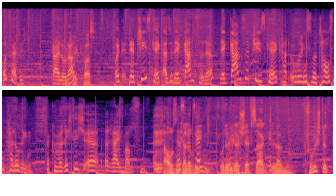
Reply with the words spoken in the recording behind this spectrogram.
und fertig. Geil, oder? Okay, krass. Und der Cheesecake, also der ganze, ne? Der ganze Cheesecake hat übrigens nur 1000 Kalorien. Da können wir richtig äh, reinmampfen. 1000 Das Kalorien. Rezept- Oder wie der Chef sagt, ähm, Frühstück.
